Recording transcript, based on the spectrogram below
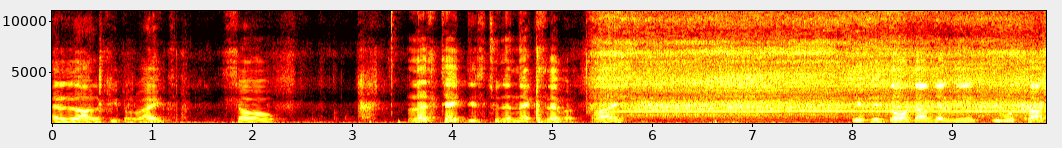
A lot. of people, right? So let's take this to the next level, right? If it goes underneath, it will cut.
